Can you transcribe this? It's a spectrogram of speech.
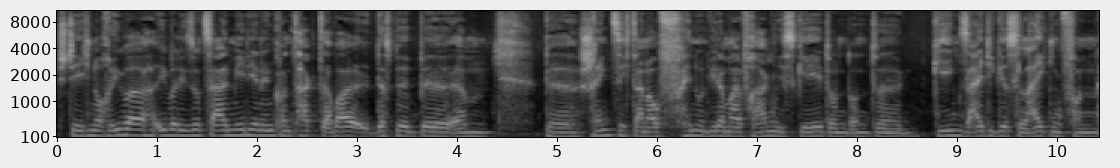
stehe ich noch über, über die sozialen Medien in Kontakt, aber das be, be, ähm, beschränkt sich dann auf hin und wieder mal Fragen, wie es geht und, und äh, gegenseitiges Liken von,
